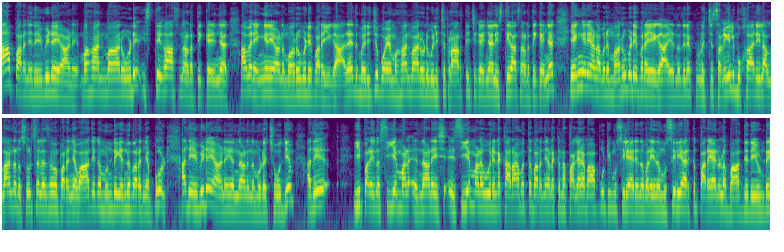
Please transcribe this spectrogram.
ആ പറഞ്ഞത് എവിടെയാണ്? മഹാന്മാരോട് ഇസ്തിഹാസ് നടത്തിക്കഴിഞ്ഞാൽ അവരെങ്ങനെയാണ് മറുപടി പറയുക? അതായത് മരിച്ചുപോയ മഹാന്മാരോട് വിളിച്ച് പ്രാർത്ഥിച്ചു കഴിഞ്ഞാൽ ഇസ്തിഹാസ് നടത്തി കഴിഞ്ഞാൽ എങ്ങനെയാണ് അവർ മറുപടി പറയുക എന്നതിനെക്കുറിച്ച് സഹീൽ ബുഖാരിയിൽ അള്ളാന്റെ റസൂൽ സലഹം പറഞ്ഞ വാചകമുണ്ട് എന്ന് പറഞ്ഞപ്പോൾ അത് എവിടെയാണ് എന്നാണ് നമ്മുടെ ചോദ്യം. അത് ഈ പറയുന്ന സി എം എന്നാണ് സി എം മണവൂരിന്റെ കറാമത്ത് പറഞ്ഞു നടക്കുന്ന പകര ബാപ്പൂട്ടി മുസ്ലിയാർ എന്ന് പറയുന്ന മുസ്ലിയാർക്ക് പറയാനുള്ള ബാധ്യതയുണ്ട്.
